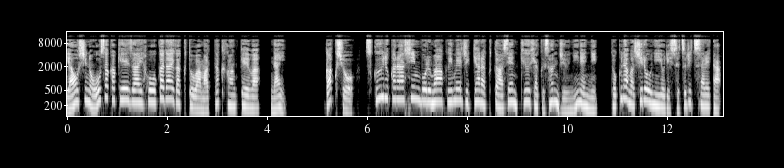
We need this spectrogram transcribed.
八尾市の大阪経済法科大学とは全く関係はない。学賞、スクールカラーシンボルマークイメージキャラクター1932年に徳永史郎により設立された、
